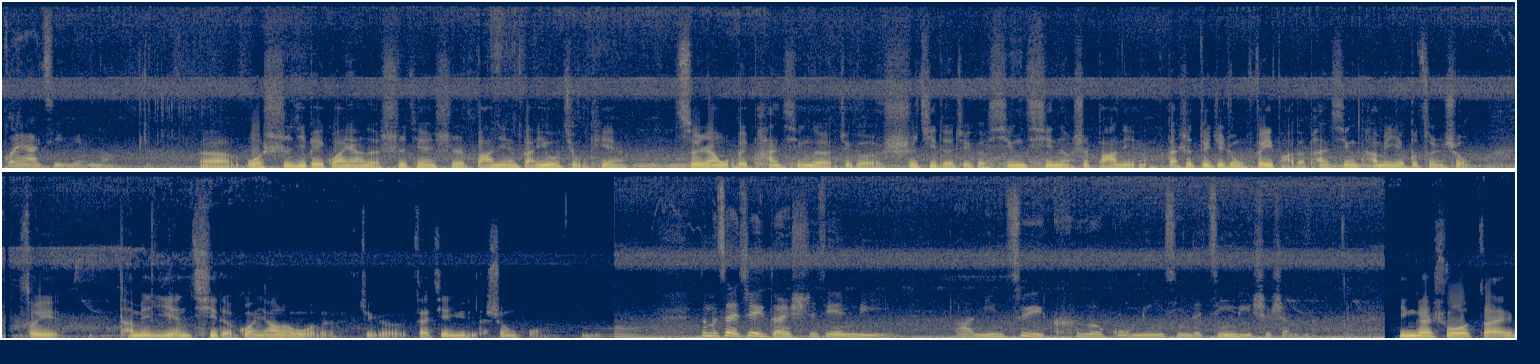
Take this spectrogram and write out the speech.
关押几年呢？呃，我实际被关押的时间是八年半又九天。虽然我被判刑的这个实际的这个刑期呢是八年，但是对这种非法的判刑，他们也不遵守，所以他们延期的关押了我的这个在监狱里的生活。哦，那么在这段时间里，啊，您最刻骨铭心的经历是什么呢？应该说，在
